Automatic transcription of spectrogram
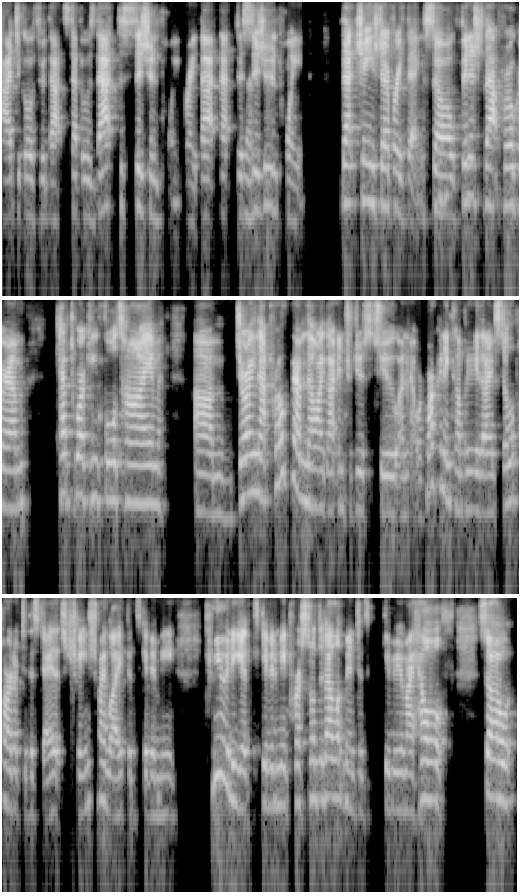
had to go through that step. It was that decision point, right? That that decision point that changed everything. So finished that program, kept working full time. Um, during that program, though, I got introduced to a network marketing company that I'm still a part of to this day. That's changed my life. It's given me community. It's given me personal development. It's given me my health. So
